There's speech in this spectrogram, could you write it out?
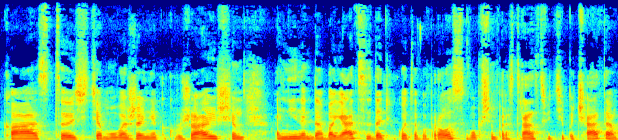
каст, систему уважения к окружающим, они иногда боятся задать какой-то вопрос в общем пространстве типа чата,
